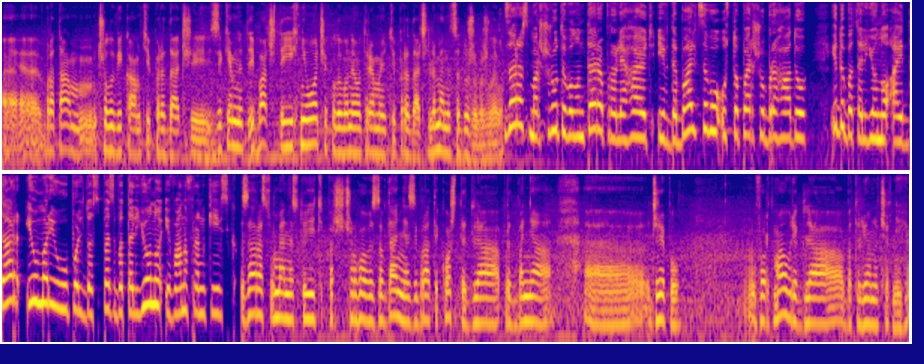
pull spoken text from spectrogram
е, братам, чоловікам ті передачі, з яким не і бачити їхні очі, коли вони отримують ті передачі. Для мене це дуже важливо. Зараз маршрути волонтера пролягають і в Дебальцево у 101-шу бригаду, і до батальйону Айдар, і у Маріуполь до спецбатальйону Івано-Франківськ. Зараз у мене стоїть першочергове завдання зібрати кошти для придбання е, джипу Форт Маурік для батальйону Чернігів.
